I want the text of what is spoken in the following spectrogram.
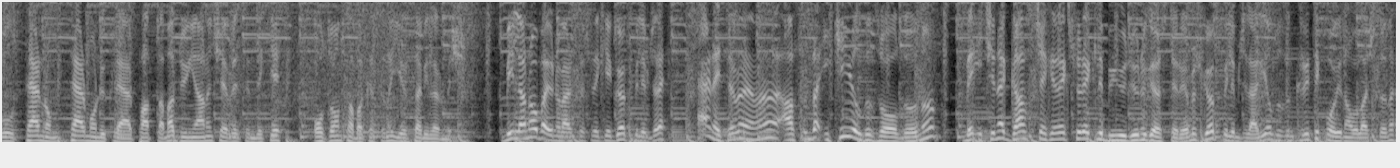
bu termo, termonükleer patlama dünyanın çevresindeki ozon tabakasını yırtabilirmiş. Villanova Üniversitesi'ndeki gökbilimciler her neyse aslında iki yıldız olduğunu ve içine gaz çekerek sürekli büyüdüğünü gösteriyormuş. Gökbilimciler yıldızın kritik boyuna ulaştığını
